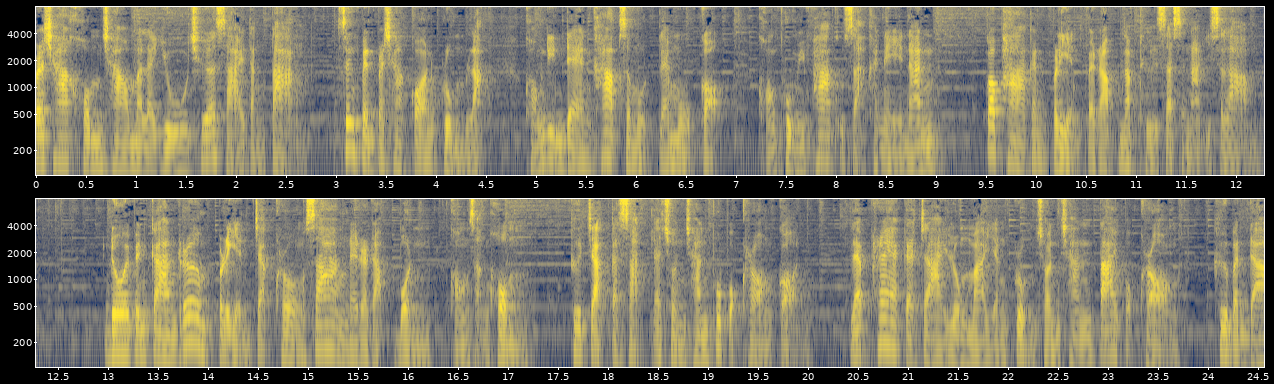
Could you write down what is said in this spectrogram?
ประชาคมชาวมาลายูเชื้อสายต่างๆ ซึ่งเป็นประชากรกลุ่มหลักของดินแดนคาบสมุทรและหมู่เกาะของภูมิภาคอุตสาคเนนั้น ก็พากันเปลี่ยนไปรับนับถือศาสนาอิสลาม โดยเป็นการเริ่มเปลี่ยนจากโครงสร้างในระดับบนของสังคม คือจากกษัตริย์และชนชั้นผู้ปกครองก่อน และแพร่กระจายลงมาอยังกลุ่มชนชั้นใต้ปกครอง คือบรรดา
